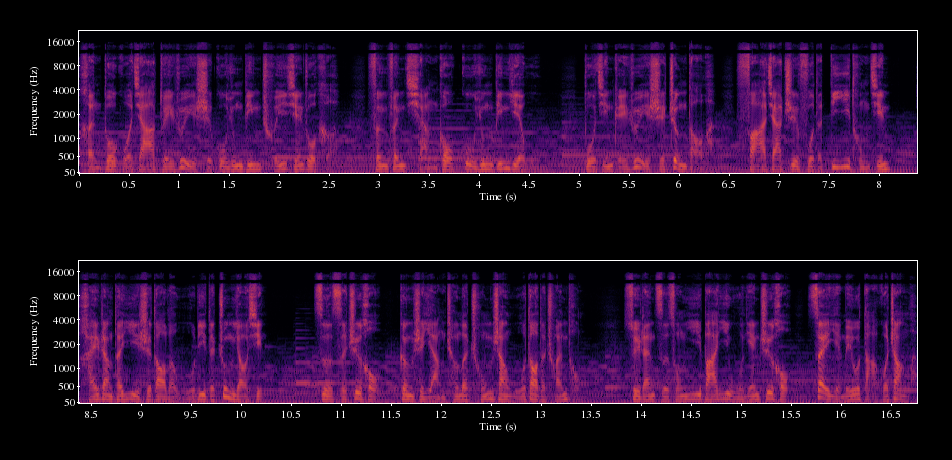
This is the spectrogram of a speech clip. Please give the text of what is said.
很多国家对瑞士雇佣兵垂涎若渴，纷纷抢购雇佣兵业务，不仅给瑞士挣到了发家致富的第一桶金，还让他意识到了武力的重要性。自此之后，更是养成了崇尚武道的传统。虽然自从1815年之后再也没有打过仗了，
